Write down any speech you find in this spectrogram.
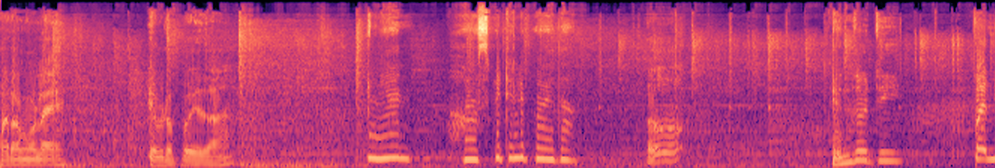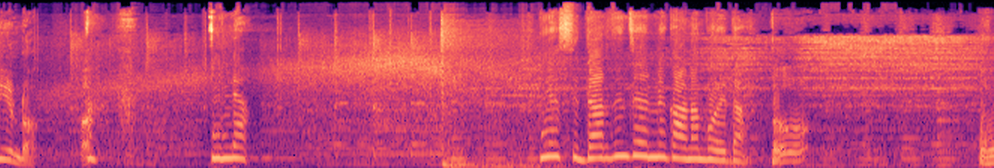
പറ മോളെ എവിടെ പോയതാ? ഞാൻ ഹോസ്പിറ്റലിൽ പോയതാ. ഓ എന്തു പറ്റി പനിയുണ്ടോ? ഇല്ല. ഞാൻ സിദ്ധാർത്ഥൻ സാറിനെ കാണാൻ പോയതാ. ഓ ഓ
